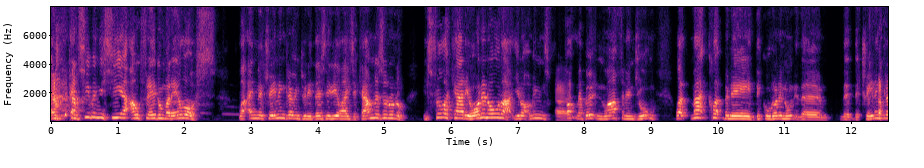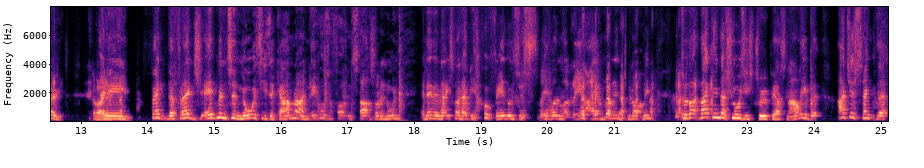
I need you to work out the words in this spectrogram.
and, and see when you see Alfredo Morelos like in the training ground when he doesn't realise the cameras are on him, he's full of carry on and all that. You know what I mean? He's Aye. fucking about and laughing and joking. Like that clip when uh, they go running onto the the, the training ground. And uh, big the fridge, Edmondson notices the camera and he goes and fucking starts running on. And then the next one, be Alfredo's just smiling like, right, I am running. Do you know what I mean? So that, that kind of shows his true personality. But I just think that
